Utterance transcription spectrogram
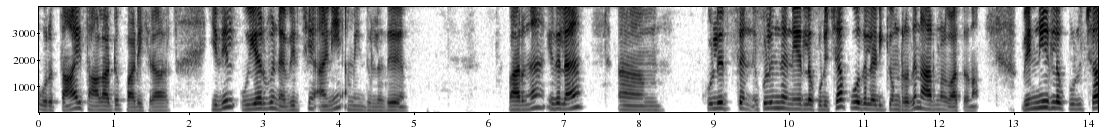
ஒரு தாய் தாலாட்டு பாடுகிறார் இதில் உயர்வு நவிர்ச்சி அணி அமைந்துள்ளது. பாருங்க, இதில் குளிர்த்த குளிர்ந்த நீரில் குடித்தா கூதல் அடிக்கும்ன்றது நார்மல் வார்த்தை தான். வெந்நீரில் குடித்தா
